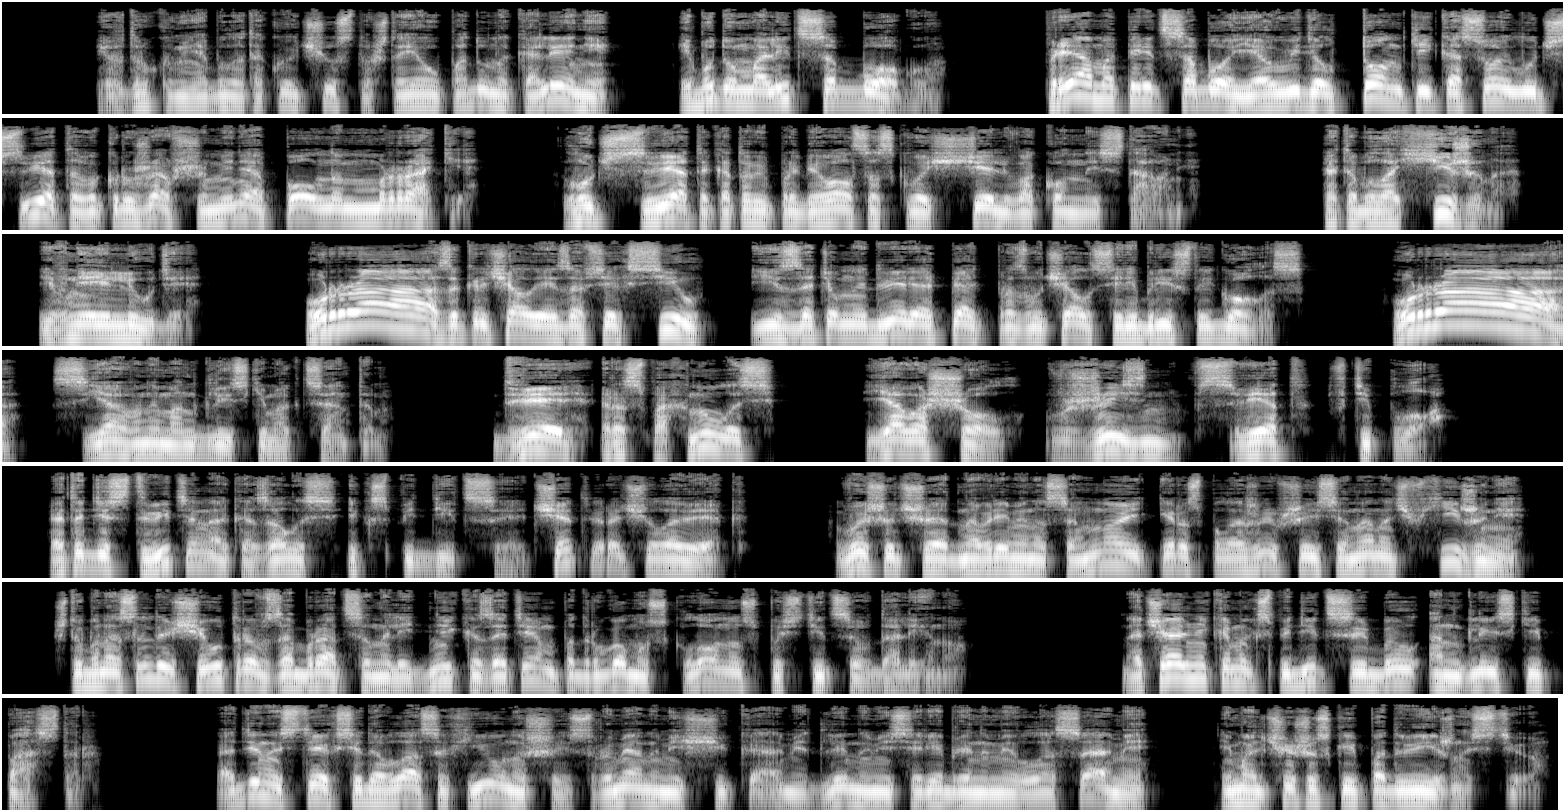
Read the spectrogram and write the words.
И вдруг у меня было такое чувство, что я упаду на колени и буду молиться Богу. Прямо перед собой я увидел тонкий косой луч света в окружавшем меня полном мраке. Луч света, который пробивался сквозь щель в оконной ставне. Это была хижина, и в ней люди. «Ура!» — закричал я изо всех сил, и из-за темной двери опять прозвучал серебристый голос. «Ура!» С явным английским акцентом. Дверь распахнулась, я вошел в жизнь, в свет, в тепло. Это действительно оказалась экспедиция, четверо человек, вышедшие одновременно со мной и расположившиеся на ночь в хижине, чтобы на следующее утро взобраться на ледник и затем по другому склону спуститься в долину. Начальником экспедиции был английский пастор. Один из тех седовласых юношей с румяными щеками, длинными серебряными волосами и мальчишеской подвижностью,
